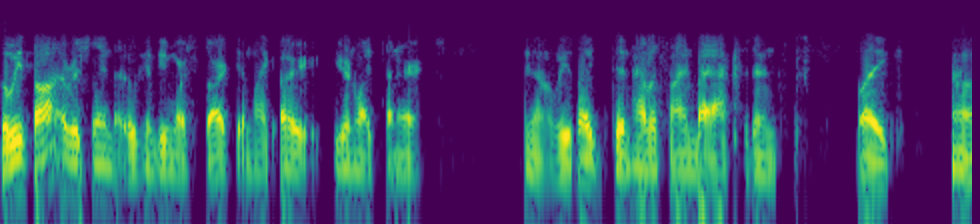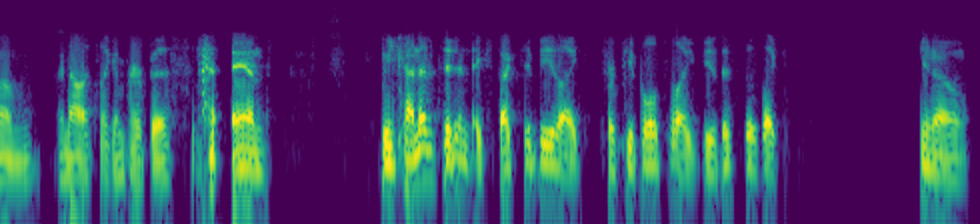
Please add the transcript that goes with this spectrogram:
but we thought originally that it was gonna be more stark and like, oh, you're in White Center. You know, we like didn't have a sign by accident, like, um, and now it's like in purpose. and we kind of didn't expect to be like for people to like view this as like, you know,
